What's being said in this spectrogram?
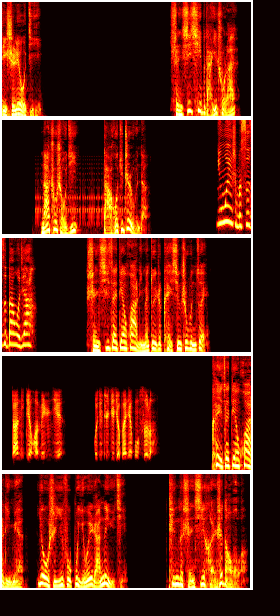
第十六集，沈西气不打一处来，拿出手机打过去质问他：“你为什么私自搬我家？”沈西在电话里面对着 K 兴师问罪：“打你电话没人接，我就直接叫搬家公司了。”K 在电话里面又是一副不以为然的语气，听得沈西很是恼火：“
